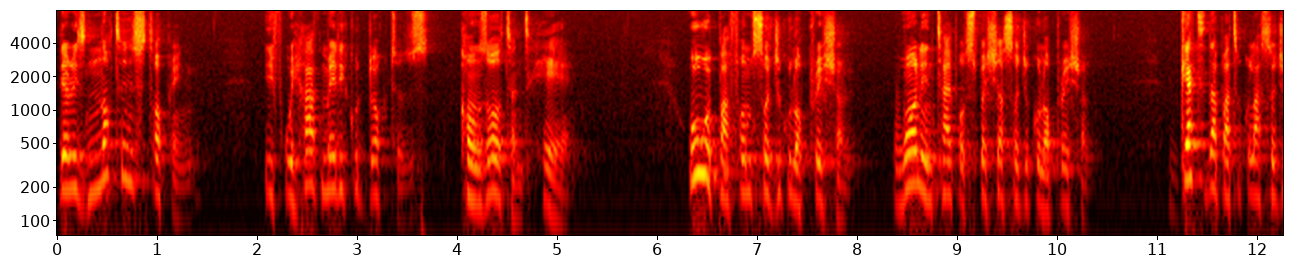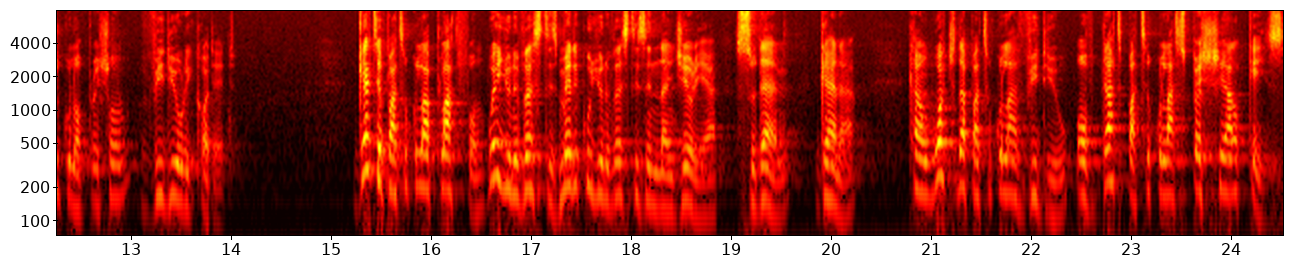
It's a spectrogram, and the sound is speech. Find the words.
There is nothing stopping if we have medical doctors, consultants here, who will perform surgical operation, one in type of special surgical operation. Get that particular surgical operation video recorded. Get a particular platform where universities, medical universities in Nigeria, Sudan, Ghana, can watch that particular video of that particular special case,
